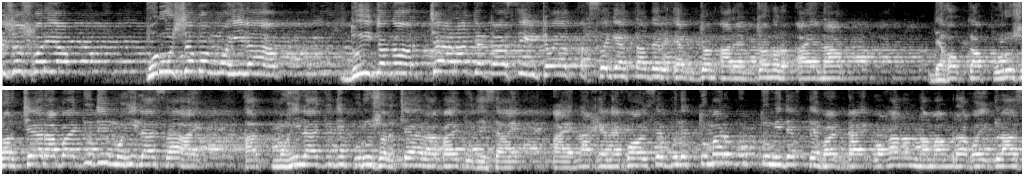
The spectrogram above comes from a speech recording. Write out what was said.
বিশেষ করিয়া পুরুষ এবং মহিলা, দুইজনের চেহারা যেটা আছে এটা তাদের একজন আর একজনের আয়না। দেখো কা পুরুষের চেহারা বা যদি মহিলা চায়, আর মহিলা যদি পুরুষের চেহারা বা যদি চায়, আয়না কেনে কইছে বলে, তোমার মুখ তুমি দেখতে পারডাই ওখানোর নাম আমরা কই গ্লাস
